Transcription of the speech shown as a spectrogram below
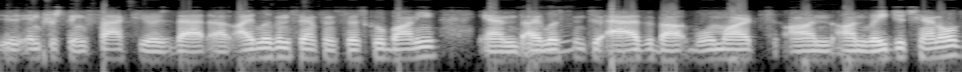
interesting fact here is that I live in San Francisco, Bonnie, and I mm-hmm. listen to ads about Walmart on, on radio channels,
